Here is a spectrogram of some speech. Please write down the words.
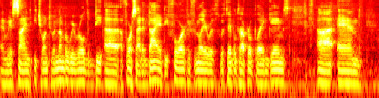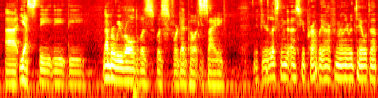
and we assigned each one to a number. We rolled a, D, uh, a four sided die, a D four, if you're familiar with with tabletop role playing games, uh, and uh, yes, the, the the number we rolled was was for Dead Poet Society. If you're listening to us, you probably are familiar with tabletop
